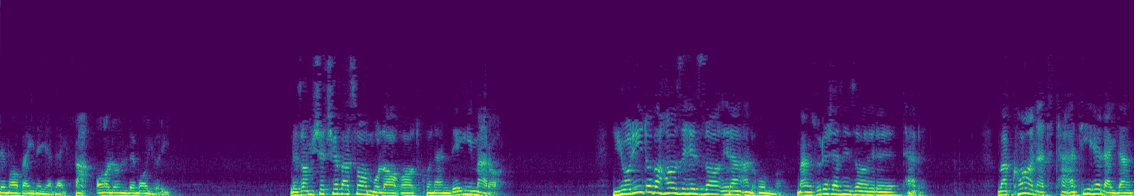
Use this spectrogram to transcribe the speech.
لما بین یدی فعال لما یورید لذا میشه چه بسا؟ ملاقات کننده ای مرا. یورید و به حاضه زائره الهما منظورش از این زائره تبه. و کانت تعتیه لیلن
